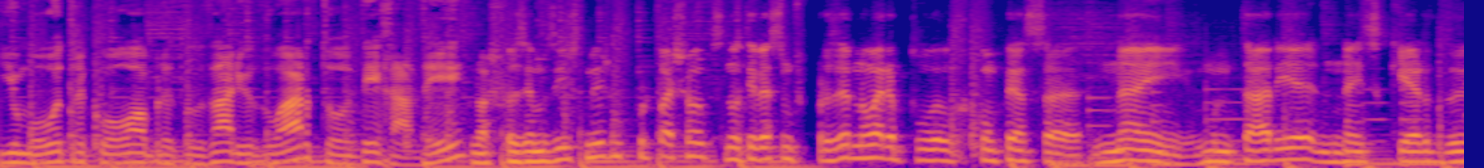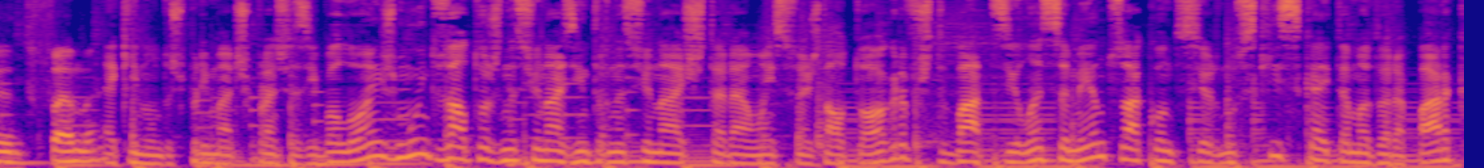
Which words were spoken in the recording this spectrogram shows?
e uma outra com a obra do Dário Duarte, ou DRAD. Nós fazemos isto mesmo por paixão. Se não tivéssemos prazer, não era pela recompensa nem monetária, nem sequer de, de fama. Aqui num dos primeiros pranchas e balões, muitos autores nacionais e internacionais estarão em sessões de autógrafos, debates e lançamentos a acontecer no Ski Skate Amadora Park.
